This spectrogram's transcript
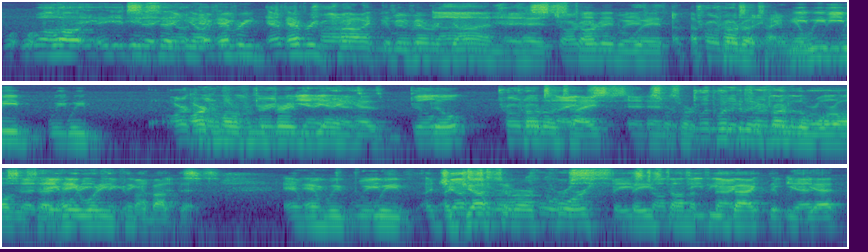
Well, it's, it's a, you know, every every, every product that we've ever done has started with a prototype. You know, we we we, we Arcimoto from the very beginning has built prototypes and sort of put them in front of the world and said, hey, what do you think about this? And we've, we've adjusted our course based on the feedback that we get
